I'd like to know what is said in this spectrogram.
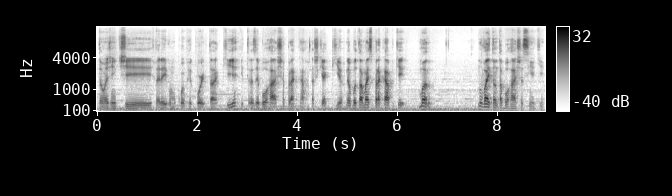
Então a gente... Pera aí, vamos recortar aqui e trazer borracha para cá. Acho que é aqui, ó. Eu vou botar mais para cá porque, mano, não vai tanta borracha assim aqui.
